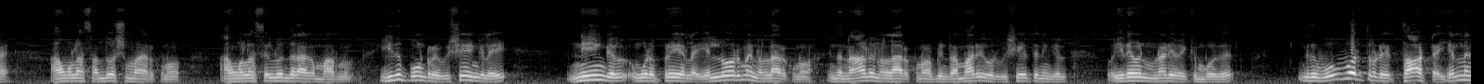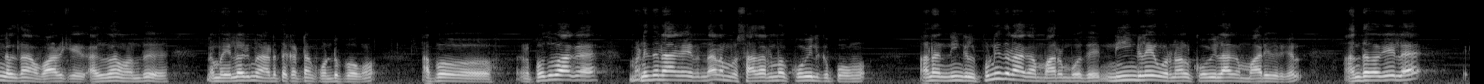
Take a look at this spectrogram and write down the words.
அவங்களாம் சந்தோஷமாக இருக்கணும். அவங்களாம் செல்வந்தராக மாறணும். இது போன்ற விஷயங்களை நீங்கள் உங்களோட ப்ரேயரில் எல்லோருமே நல்லா இருக்கணும். இந்த நாடு நல்லா இருக்கணும் அப்படின்ற மாதிரி ஒரு விஷயத்தை நீங்கள் இறைவன் முன்னாடி வைக்கும்போது இது ஒவ்வொருத்தருடைய தாட்டை எண்ணங்கள் தான் வாழ்க்கை. அதுதான் வந்து நம்ம எல்லோருமே அடுத்த கட்டம் கொண்டு போகும். அப்போது பொதுவாக மனிதனாக இருந்தால் நம்ம சாதாரணமாக கோவிலுக்கு போவோம். ஆனால் நீங்கள் புனிதனாக மாறும்போது நீங்களே ஒரு நாள் கோவிலாக மாறுவீர்கள். அந்த வகையில்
